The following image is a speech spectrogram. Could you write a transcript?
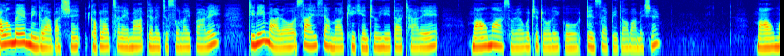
ားလုံးပဲမင်္ဂလာပါရှင်ကပလာ channel မှာပြန်လည်ကြိုဆိုလိုက်ပါတယ်ဒီနေ့မှာတော့စာရေးဆရာမခင်ခင်ထူရေးသားထားတဲ့မောင်းမဆိုတဲ့ဝတ္ထုတော်လေးကို တင်ဆက်ပေးသွားပါမယ်ရှင်မောင်းမ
